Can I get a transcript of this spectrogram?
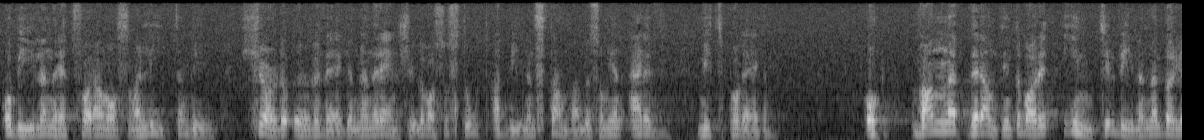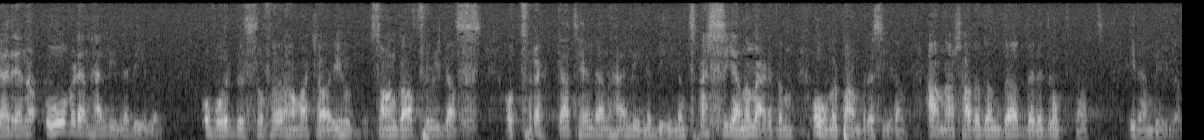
Och bilen rätt föran oss, som var en liten bil, körde över vägen men regnskylet var så stort att bilen stannade som i en älv mitt på vägen. Och vattnet det rann inte bara in till bilen men började ränna över den här lilla bilen. Och vår busschaufför han var klar i huvudet så han gav full gas och tryckte till den här lilla bilen tvärs igenom älven över på andra sidan. Annars hade den dött eller drunknat i den bilen.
